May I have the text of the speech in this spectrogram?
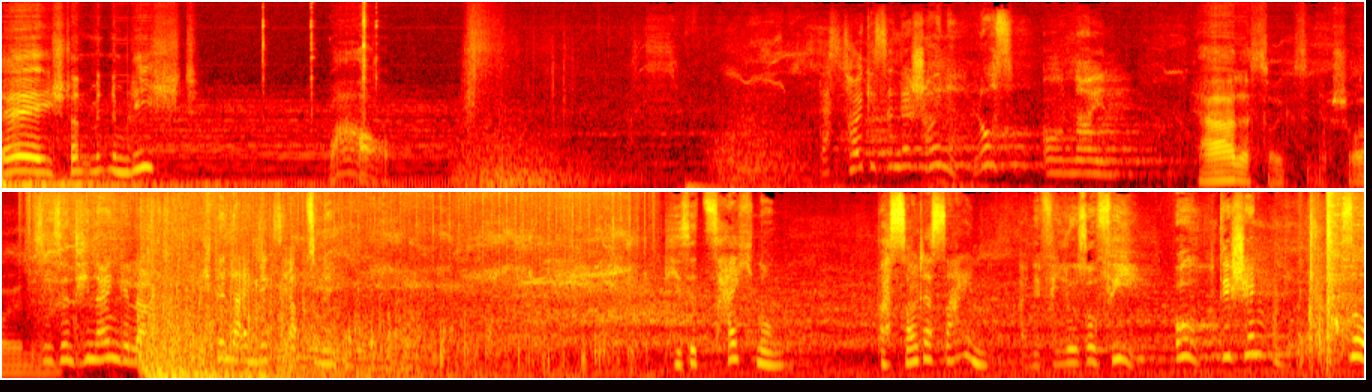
Hey, ich stand mitten im Licht. Wow. Das Zeug ist in der Scheune. Los. Oh nein. Ja, das Zeug ist in der Scheune. Sie sind hineingelangt. Ich finde einen Weg, sie abzulenken. Diese Zeichnung. Was soll das sein? Eine Philosophie. Oh, die Schinken. So,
